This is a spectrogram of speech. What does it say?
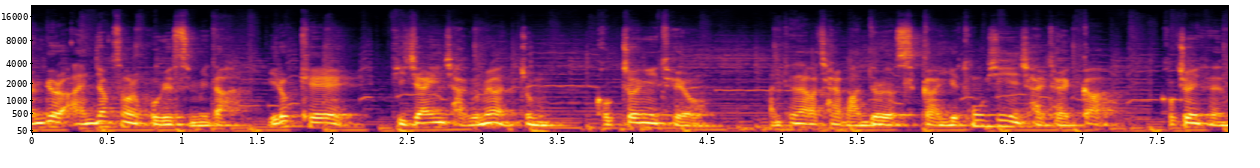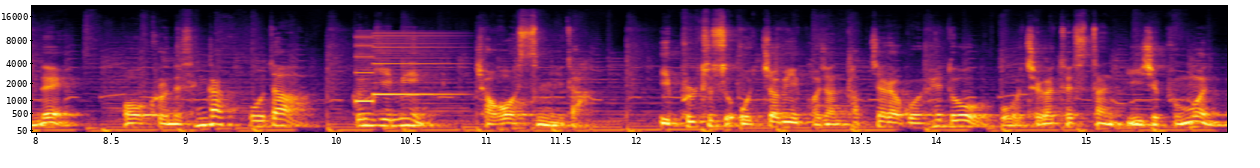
연결 안정성을 보겠습니다. 이렇게 디자인 작으면 좀 걱정이 돼요. 안테나가 잘 만들어졌을까? 이게 통신이 잘 될까? 걱정이 되는데, 어, 그런데 생각보다 끊김이 적었습니다. 이 블루투스 5.2 버전 탑재라고 해도 뭐 제가 테스트한 이 제품은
